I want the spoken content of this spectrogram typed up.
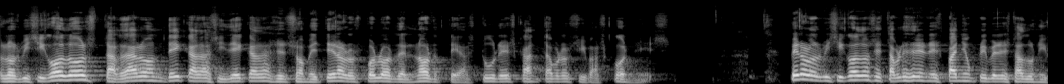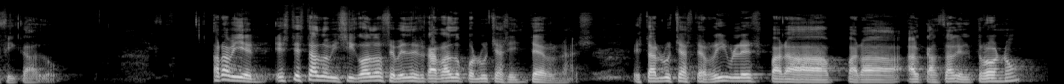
Los visigodos tardaron décadas y décadas en someter a los pueblos del norte, astures, cántabros y vascones. Pero los visigodos establecen en España un primer estado unificado. Ahora bien, este estado visigodo se ve desgarrado por luchas internas. Estas luchas terribles para, para alcanzar el trono,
